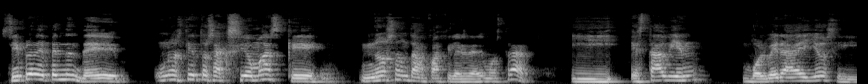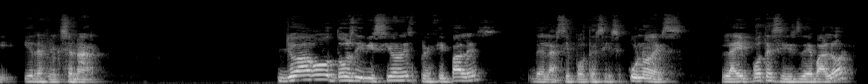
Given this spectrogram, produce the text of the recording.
siempre dependen de unos ciertos axiomas que no son tan fáciles de demostrar y está bien volver a ellos y, reflexionar. yo hago dos divisiones principales de las hipótesis. Uno es la hipótesis de valor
